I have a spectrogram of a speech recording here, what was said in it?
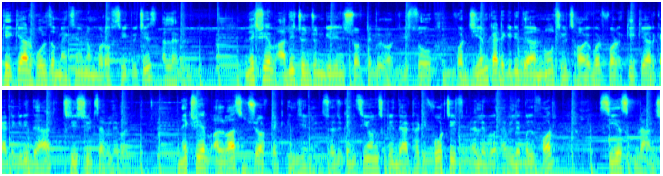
KKR holds the maximum number of seats which is 11. Next we have Adi Chunchanagiri Institute of Technology. So for GM category there are no seats however for KKR category there are 3 seats available. Next we have Alvas Institute of Tech Engineering. So as you can see on screen there are 34 seats available for CS branch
